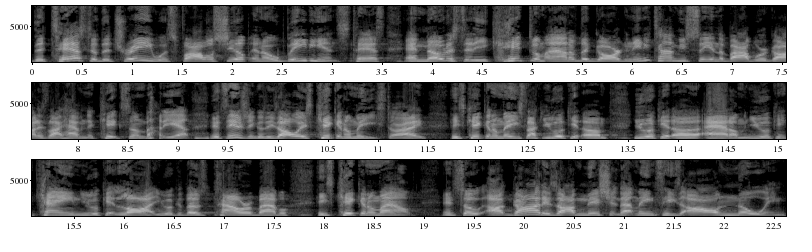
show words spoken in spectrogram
the test of the tree was fellowship and obedience test. And notice that he kicked them out of the garden. Anytime you see in the Bible where God is like having to kick somebody out, it's interesting because he's always kicking them east. All right, he's kicking them east. Like you look at um, you look at uh, Adam, and you look at Cain, you look at Lot, you look at those Tower of Babel. He's kicking them out. And so uh, God is omniscient. That means He's all knowing.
